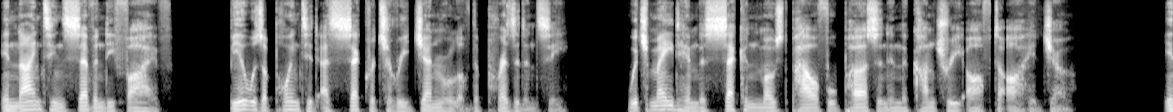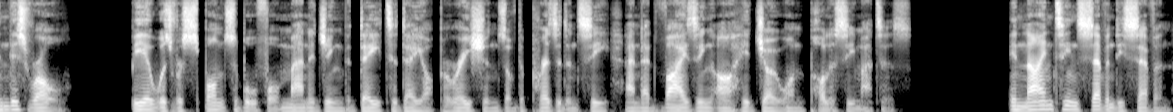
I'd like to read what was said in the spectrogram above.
In 1975, Biya was appointed as Secretary General of the Presidency which made him the second most powerful person in the country after Ahidjo. In this role, Biya was responsible for managing the day-to-day operations of the presidency and advising Ahidjo on policy matters. In 1977,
